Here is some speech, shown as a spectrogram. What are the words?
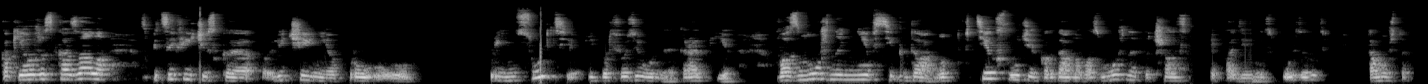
Как я уже сказала, специфическое лечение при инсульте и перфузионная терапия возможно не всегда, но в тех случаях, когда оно возможно, этот шанс необходимо использовать потому что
